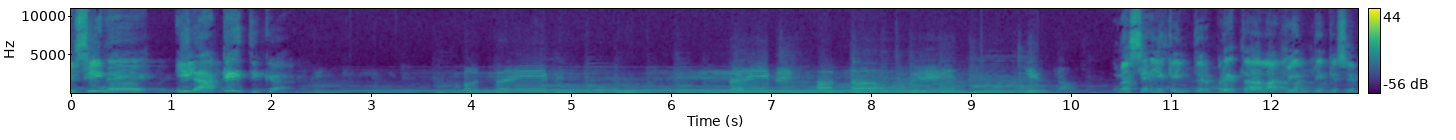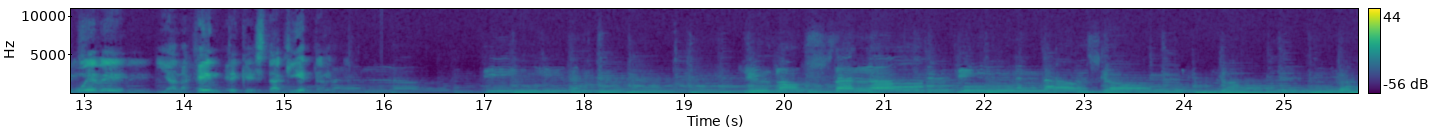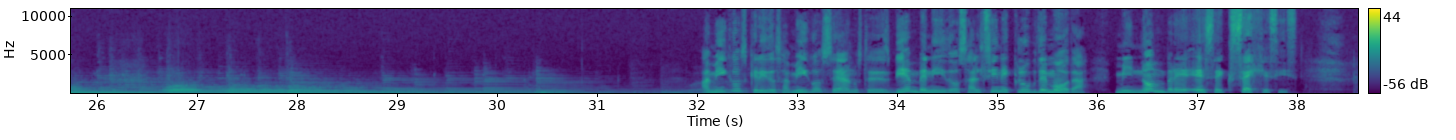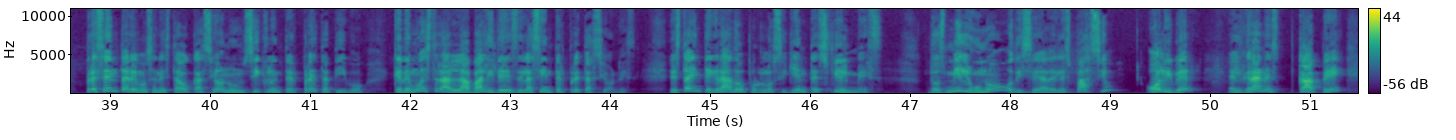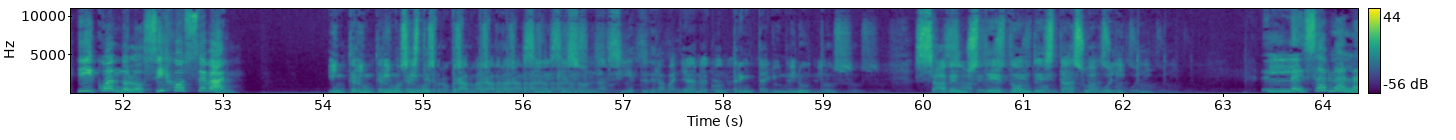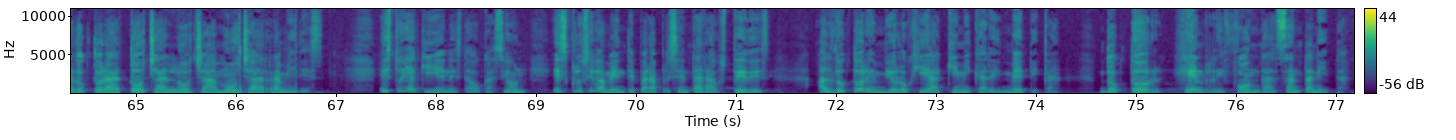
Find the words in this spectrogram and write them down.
El cine y la crítica. Una serie que interpreta a la gente que se mueve y a la gente que está quieta. Amigos, queridos amigos, sean ustedes bienvenidos al Cine Club de Moda. Mi nombre es Exégesis. Presentaremos en esta ocasión un ciclo interpretativo que demuestra la validez de las interpretaciones. Está integrado por los siguientes filmes: 2001, Odisea del Espacio, Oliver, El Gran Escape y Cuando los hijos se van. Interrumpimos este programa para decirle que son las 7 de la mañana con 31 minutos. ¿Sabe usted dónde está su abuelito? Les habla la doctora Tocha Locha Mocha Ramírez. Estoy aquí en esta ocasión exclusivamente para presentar a ustedes al doctor en biología química aritmética, doctor Henry Fonda Santanita.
